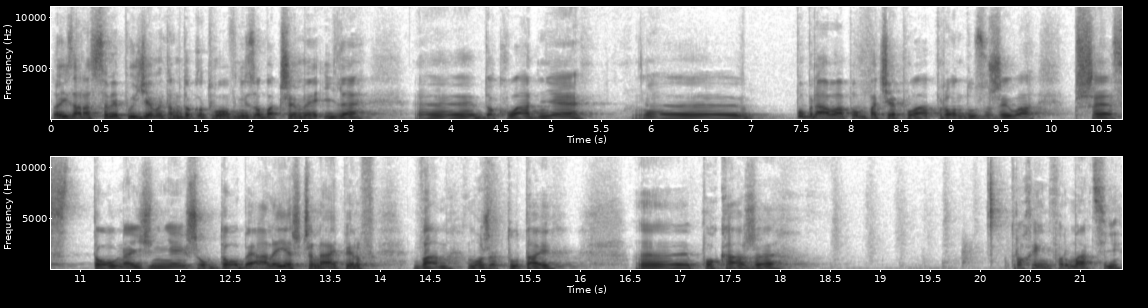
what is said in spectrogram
No i zaraz sobie pójdziemy tam do kotłowni, zobaczymy ile e, dokładnie e, pobrała pompa ciepła, prądu zużyła przez tą najzimniejszą dobę, ale jeszcze najpierw Wam może tutaj e, pokażę trochę informacji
